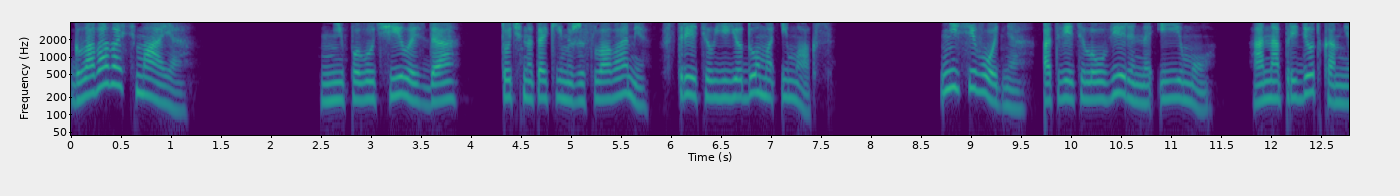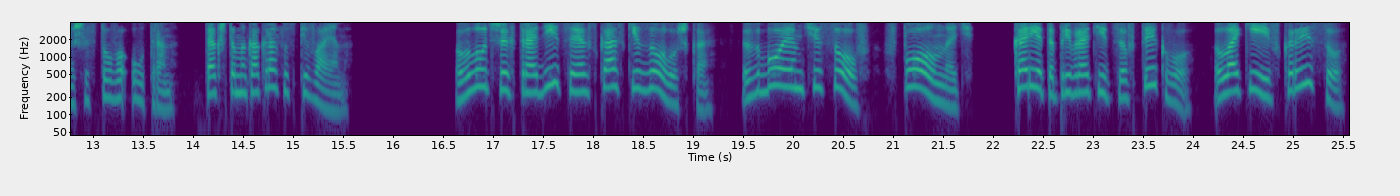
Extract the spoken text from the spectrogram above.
Глава восьмая. «Не получилось, да?» Точно такими же словами встретил ее дома и Макс. «Не сегодня», — ответила уверенно и ему. «Она придет ко мне шестого утром, так что мы как раз успеваем». «В лучших традициях сказки Золушка. С боем часов, в полночь. Карета превратится в тыкву, лакей в крысу,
